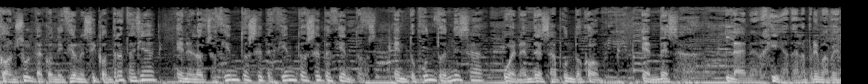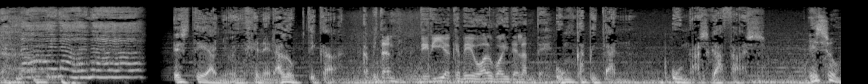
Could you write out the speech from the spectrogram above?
Consulta condiciones y contrata ya en el 800-700-700, en tu punto Endesa o en endesa.com. Endesa, la energía de la primavera. Este año en General Óptica. Capitán, diría que veo algo ahí delante. Un capitán, unas gafas. Eso,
